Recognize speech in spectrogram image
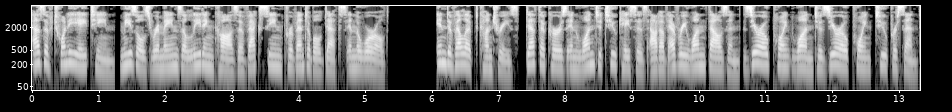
As of 2018, measles remains a leading cause of vaccine-preventable deaths in the world. In developed countries, death occurs in 1 to 2 cases out of every 1,000 0.1 to 0.2%.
